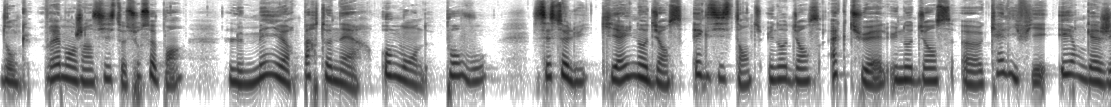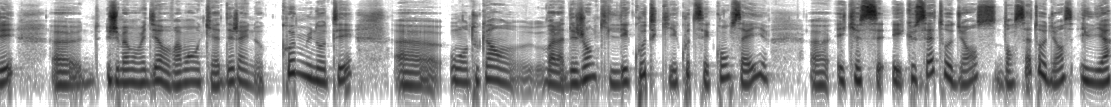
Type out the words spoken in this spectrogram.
Donc vraiment, j'insiste sur ce point. Le meilleur partenaire au monde pour vous, c'est celui qui a une audience existante, une audience actuelle, une audience euh, qualifiée et engagée. Euh, j'ai même envie de dire vraiment qui a déjà une communauté, ou en tout cas voilà, des gens qui l'écoutent, qui écoutent ses conseils. et, que et que cette audience, dans cette audience, il y a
